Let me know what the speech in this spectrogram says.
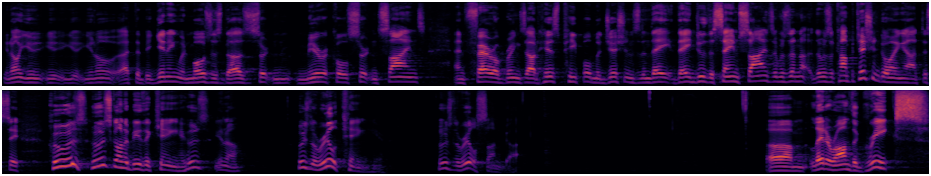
You know, you, you, you know, at the beginning when Moses does certain miracles, certain signs, and Pharaoh brings out his people, magicians, and they, they do the same signs. There was, a, there was a competition going on to see who's, who's going to be the king, who's, you know, who's the real king here, who's the real sun god. Um, later on, the Greeks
